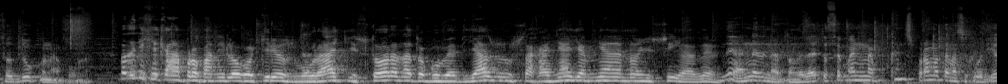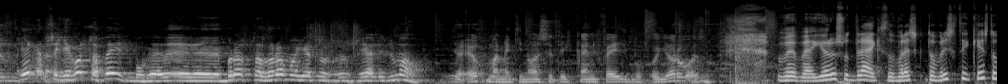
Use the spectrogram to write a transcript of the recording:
στον ντούκο να πούμε. Μα δεν είχε κανένα προφανή λόγο ο κύριος Βουράκης τώρα να τον κουβεντιάζουν στα Χανιά για μια ανοησία. Δε. Ναι, αν είναι δυνατόν. Δηλαδή το θέμα είναι να κάνεις πράγματα να σε κουβεντιάζουν. Έγραψα και εγώ στο facebook ε, ε, μπρος στο δρόμο για τον σοσιαλισμό. Έχουμε ανακοινώσει ότι έχει κάνει facebook ο Γιώργος. Βέβαια, Γιώργος Σουντράκης, το, βρίσκ- το βρίσκεται και στο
